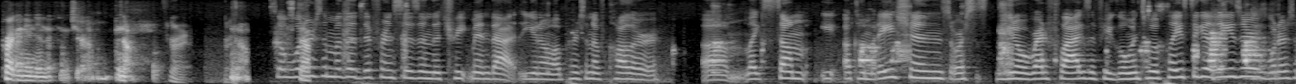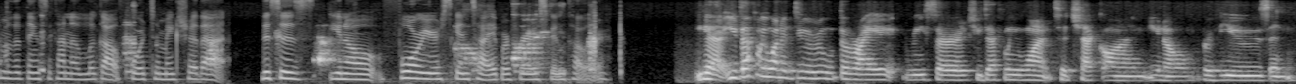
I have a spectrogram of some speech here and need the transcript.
pregnant in the future? No. Right. No. So, what Stop. are some of the differences in the treatment that you know a person of color, um, like some accommodations or you know red flags if you go into a place to get laser? What are some of the things to kind of look out for to make sure that this is you know for your skin type or for your skin color? Yeah, you definitely want to do the right research. You definitely want to check on, you know, reviews and,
